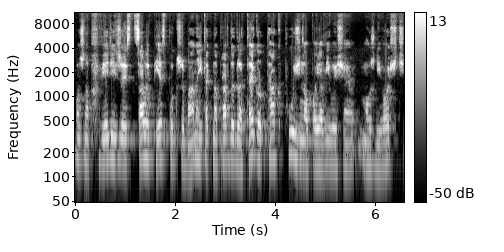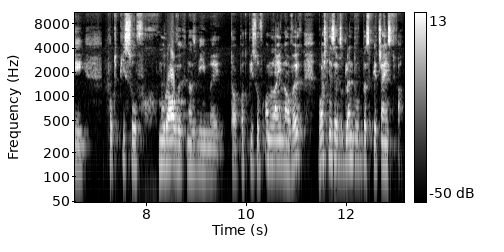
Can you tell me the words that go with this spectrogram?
można powiedzieć, że jest cały pies pogrzebany i tak naprawdę dlatego tak późno pojawiły się możliwości podpisów chmurowych, nazwijmy to, podpisów online'owych, właśnie ze względów bezpieczeństwa.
